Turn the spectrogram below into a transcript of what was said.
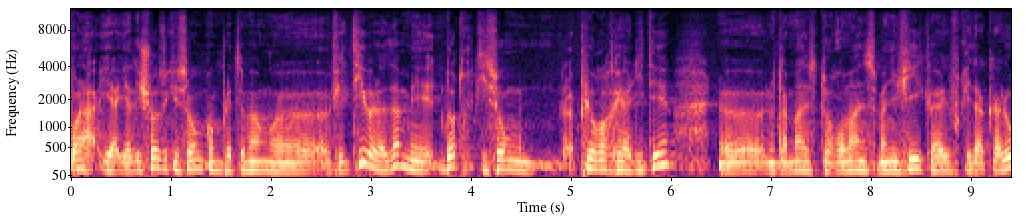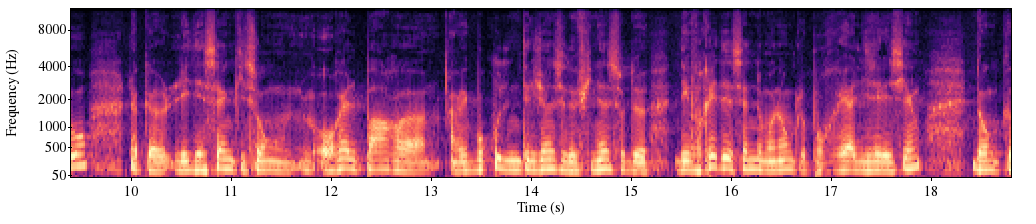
Voilà, il y, a des choses qui sont complètement euh, fictives là-dedans, mais d'autres qui sont la pure réalité, euh, notamment cette romance magnifique avec Frida Kahlo, les dessins qui sont Aurel par euh, avec beaucoup d'intelligence et de finesse de, des vrais dessins de mon oncle pour réaliser les siens. Donc,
